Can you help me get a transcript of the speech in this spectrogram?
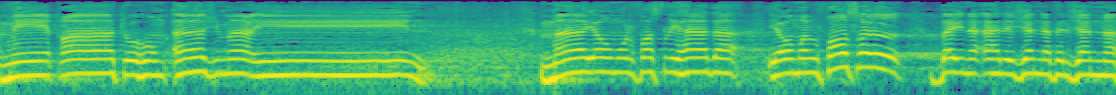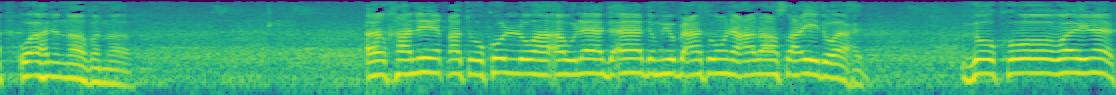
ميقاتهم أجمعين. ما يوم الفصل هذا؟ يوم الفصل بين أهل الجنة في الجنة وأهل النار في النار. الخليقة كلها أولاد آدم يبعثون على صعيد واحد. ذكور وإناث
